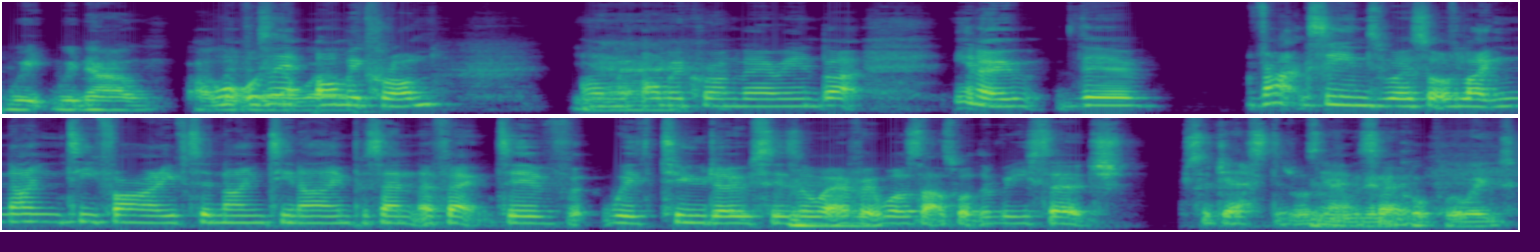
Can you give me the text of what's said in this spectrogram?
We we now are what was it? Omicron. Yeah. Omicron variant. But, you know, the vaccines were sort of like 95 to 99% effective with two doses or whatever it was. That's what the research suggested, wasn't Mm-hmm. Yeah, it? within a couple of weeks.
